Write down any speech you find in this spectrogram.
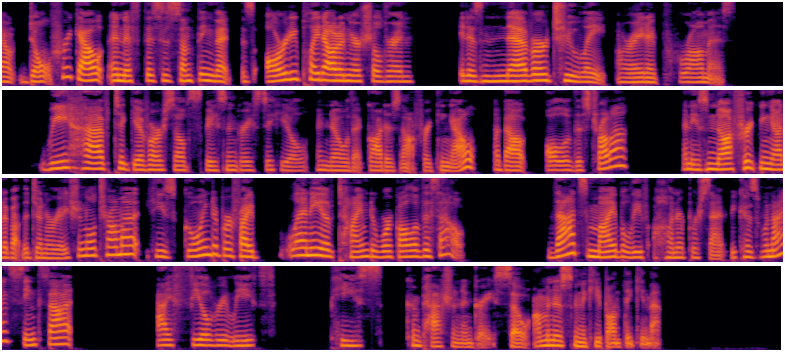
Now, don't freak out. And if this is something that is already played out on your children, it is never too late. All right. I promise we have to give ourselves space and grace to heal and know that God is not freaking out about all of this trauma and he's not freaking out about the generational trauma. He's going to provide plenty of time to work all of this out. That's my belief 100% because when I think that, I feel relief, peace, compassion, and grace. So I'm just going to keep on thinking that.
